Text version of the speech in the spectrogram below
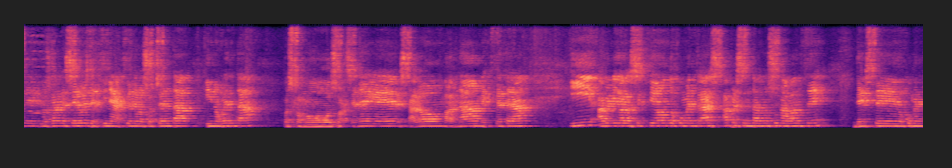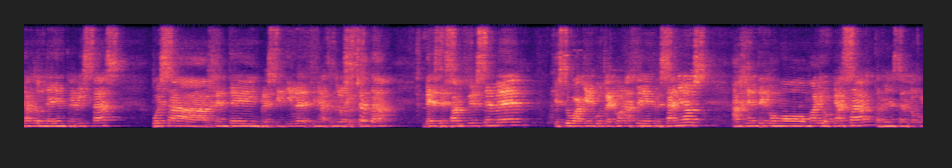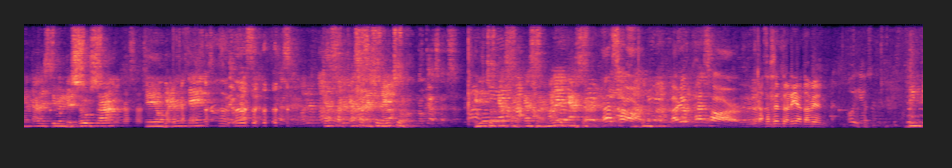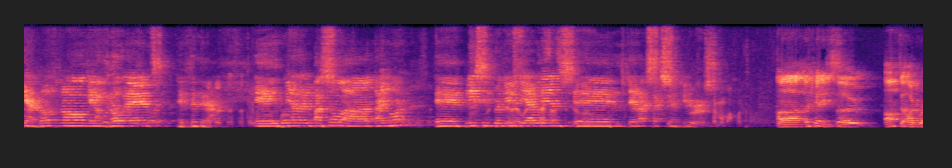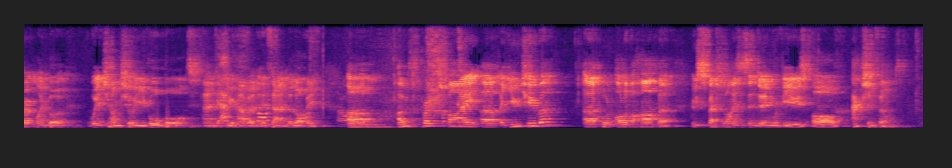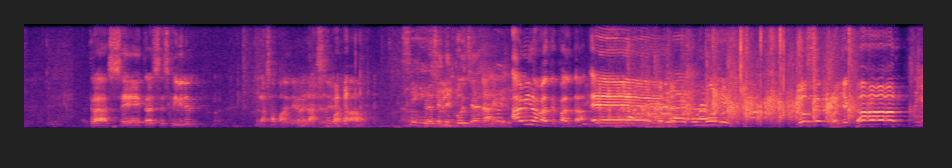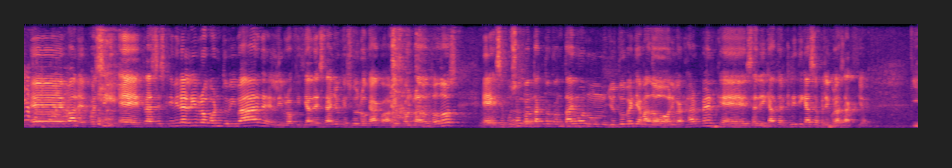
De los grandes héroes del cine de acción de los 80 y 90, pues como Schwarzenegger, Stallone, Van Damme, etc. Y ha venido a la sección Documentras a presentarnos un avance de este documental donde hay entrevistas pues a gente imprescindible del cine de acción de los 80, desde Sam Firstenberg, que estuvo aquí en Cutrecon hace tres años, a gente como Mario Casar, también está en el documental, Steven de Sousa, eh, obviamente. Casar, Casar, eso he dicho. No casas. He dicho Casar, Casar, Mario Casar. Casar, Mario Casar. Casas entraría también. Cynthia Rothrock, Kevin Roberts, etc. Eh, voy a dar el paso a Timon. Eh, please introduce the audience uh, the Lux Action Heroes. Uh, okay, so after I wrote my book, which I'm sure you've all bought, and if you haven't, it's out in the lobby, um, I was approached by uh, a YouTuber uh, called Oliver Harper, who specializes in doing reviews of action films. Tras, eh, tras escribir el... ¿Me las ha apagado? ¿Me las ha apagado? Pero se te escucha. A mí no me hace falta. Eh, ¡Yo sé proyectar! Eh, vale, pues sí, eh, tras escribir el libro Born to Be Bad, el libro oficial de este año, que seguro que habéis comprado todos, eh, se puso en contacto con Timon, un youtuber llamado Oliver Harper, que se dedica a hacer críticas a películas de acción.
